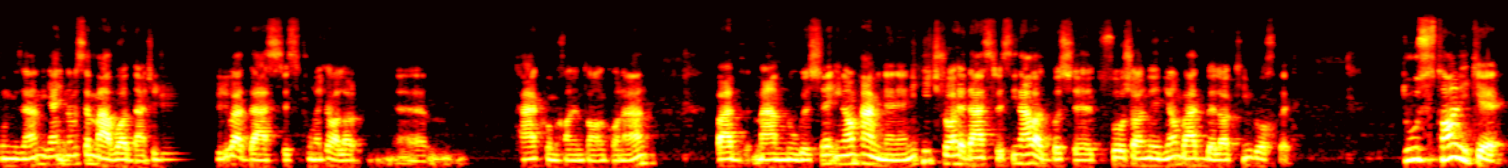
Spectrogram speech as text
می‌زنن میگن اینا مثل مواد چجوری باید دسترسی که حالا ترک رو می‌خوان امتحان کنن بعد ممنوع بشه اینا هم همینن یعنی هیچ راه دسترسی نباید باشه. تو social media باید blocking رخ بده. دوستانی که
